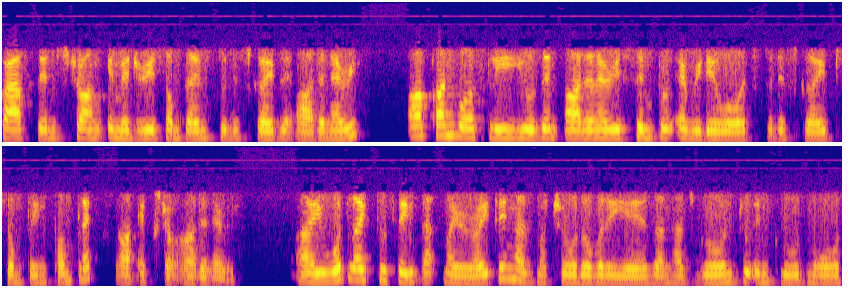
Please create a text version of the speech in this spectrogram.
crafting strong imagery sometimes to describe the ordinary or conversely using ordinary, simple, everyday words to describe something complex or extraordinary. I would like to think that my writing has matured over the years and has grown to include more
